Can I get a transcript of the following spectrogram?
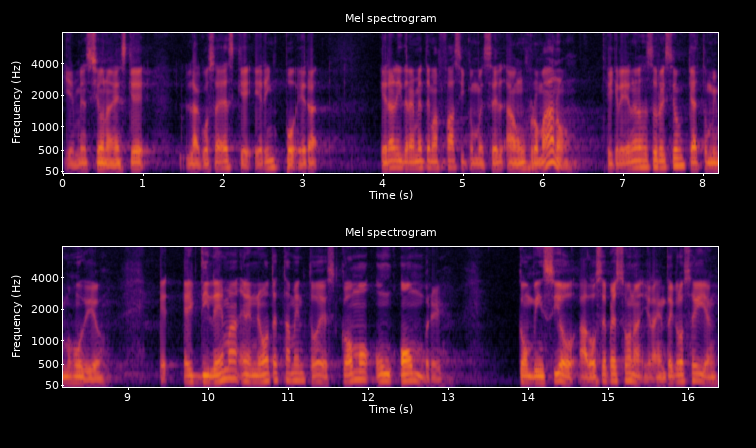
y él menciona, es que la cosa es que era, era, era literalmente más fácil convencer a un romano que creyera en la resurrección que a estos mismos judíos. El, dilema en el Nuevo Testamento es cómo un hombre convenció a 12 personas y a la gente que lo seguían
